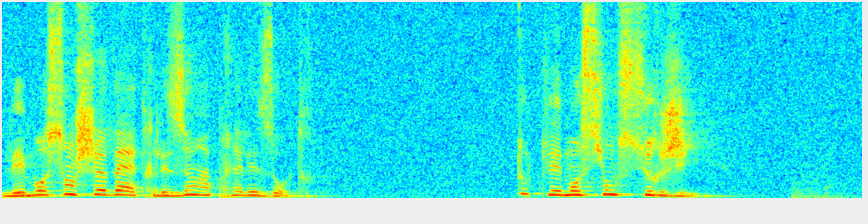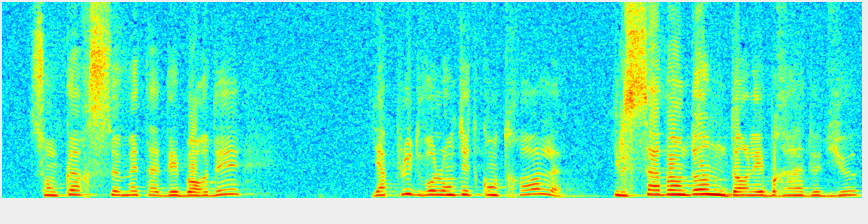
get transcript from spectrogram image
Les mots s'enchevêtrent les uns après les autres. Toute l'émotion surgit. Son cœur se met à déborder. Il n'y a plus de volonté de contrôle. Il s'abandonne dans les bras de Dieu.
